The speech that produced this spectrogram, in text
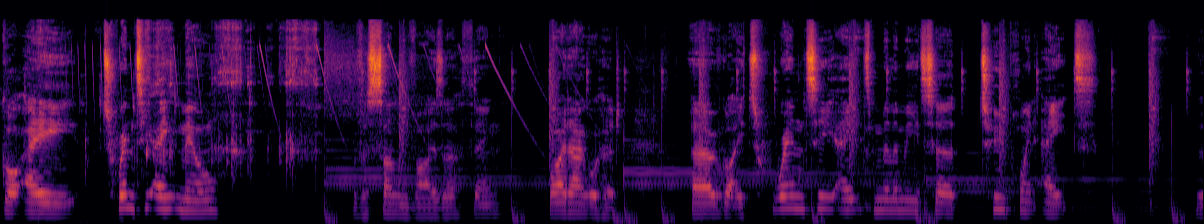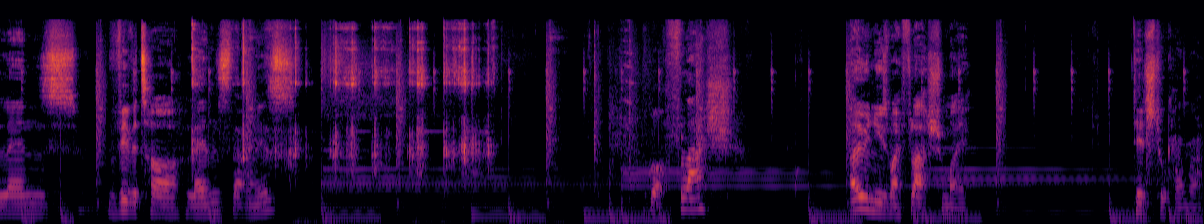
Got a 28mm with a sun visor thing, wide angle hood. Uh, we've got a 28mm 2.8 lens, Vivitar lens, that one is. We've got a flash. I only use my flash for my digital camera,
